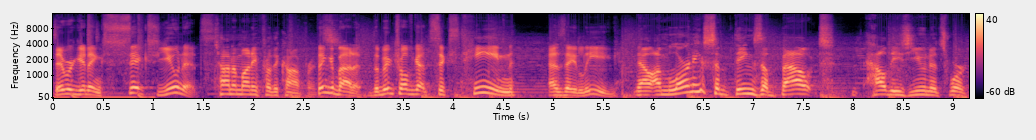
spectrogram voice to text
they were getting six units. Ton of money for the conference. Think about it. The Big 12 got 16 as a league. Now, I'm learning some things about how these units work.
